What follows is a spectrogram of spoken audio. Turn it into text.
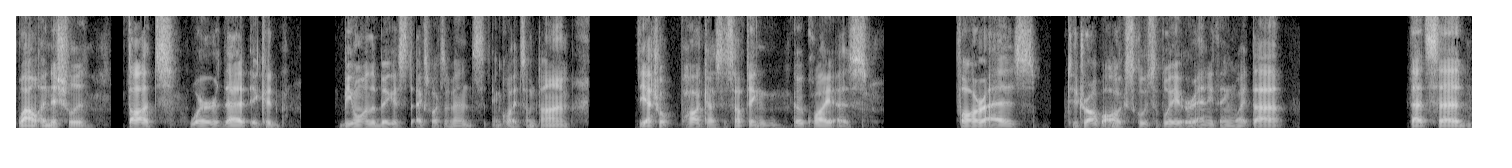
While initially thoughts were that it could be one of the biggest Xbox events in quite some time, the actual podcast itself didn't go quite as far as to drop all exclusively or anything like that. That said,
